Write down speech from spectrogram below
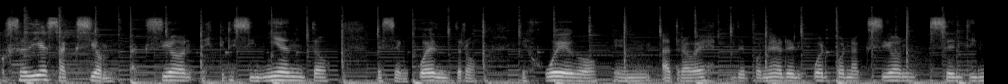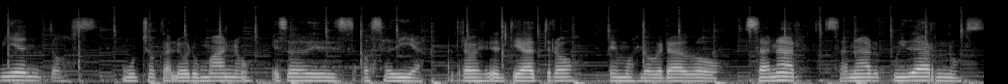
Osadía es acción, acción es crecimiento, es encuentro, juego, a través de poner el cuerpo en acción, sentimientos, mucho calor humano. Eso es osadía. A través del teatro hemos logrado sanar, sanar, cuidarnos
